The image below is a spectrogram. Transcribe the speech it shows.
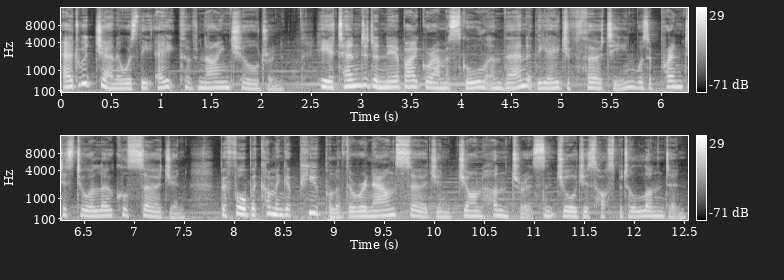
Edward Jenner was the eighth of nine children. He attended a nearby grammar school and then, at the age of 13, was apprenticed to a local surgeon before becoming a pupil of the renowned surgeon John Hunter at St George's Hospital, London.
